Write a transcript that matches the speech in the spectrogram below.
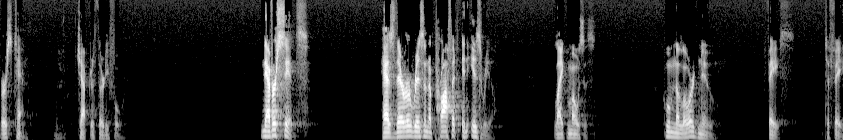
Verse 10, chapter 34. Never since has there arisen a prophet in Israel like Moses, whom the Lord knew face to face.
